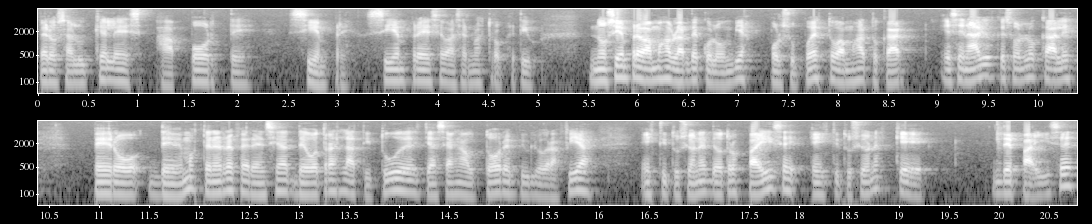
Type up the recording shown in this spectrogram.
pero salud que les aporte siempre. Siempre ese va a ser nuestro objetivo. No siempre vamos a hablar de Colombia, por supuesto, vamos a tocar escenarios que son locales, pero debemos tener referencias de otras latitudes, ya sean autores, bibliografías, instituciones de otros países e instituciones que de países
